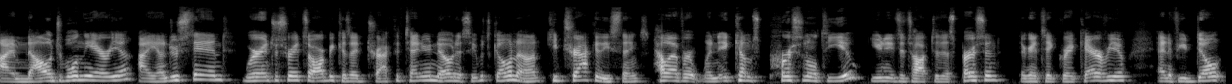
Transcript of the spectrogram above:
I am knowledgeable in the area. I understand where interest rates are because I track the 10 year note. I see what's going on, keep track of these things. However, when it comes personal to you, you need to talk to this person. They're going to take great care of you. And if you don't,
